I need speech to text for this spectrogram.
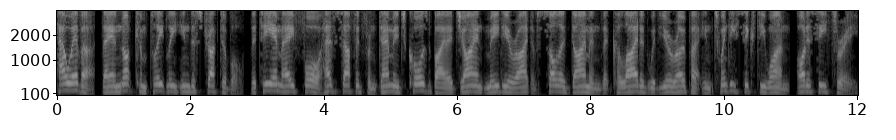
However, they are not completely indestructible. The TMA-4 has suffered from damage caused by a giant meteorite of solid diamond that collided with Europa in 2061, Odyssey 3.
